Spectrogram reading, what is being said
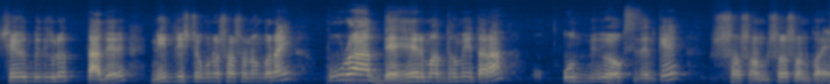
সেই উদ্ভিদগুলো তাদের নির্দিষ্ট কোনো শ্বসন অঙ্গ নাই, পুরা দেহের মাধ্যমে তারা অক্সিজেনকে শোষণ শোষণ করে।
